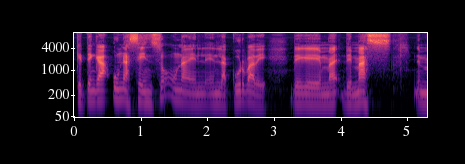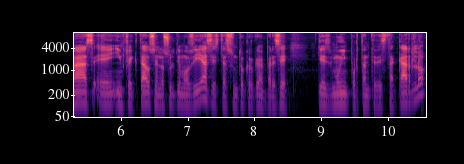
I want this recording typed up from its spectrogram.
que tenga un ascenso una en, la curva de, más eh, infectados en los últimos días. Este asunto creo que me parece que es muy importante destacarlo.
